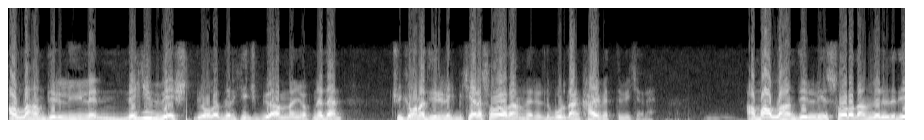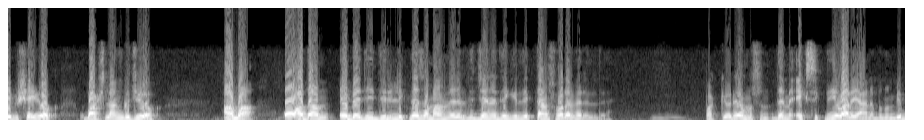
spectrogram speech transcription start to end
Allah'ın diriliğiyle ne gibi bir eşitliği olabilir? Hiçbir anlam yok. Neden? Çünkü ona dirilik bir kere sonradan verildi. Buradan kaybetti bir kere. Hmm. Ama Allah'ın diriliği sonradan verildi diye bir şey yok. Başlangıcı yok. Ama o adam ebedi dirilik ne zaman verildi? Cennete girdikten sonra verildi. Hmm. Bak görüyor musun? Deme eksikliği var yani bunun. Bir,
